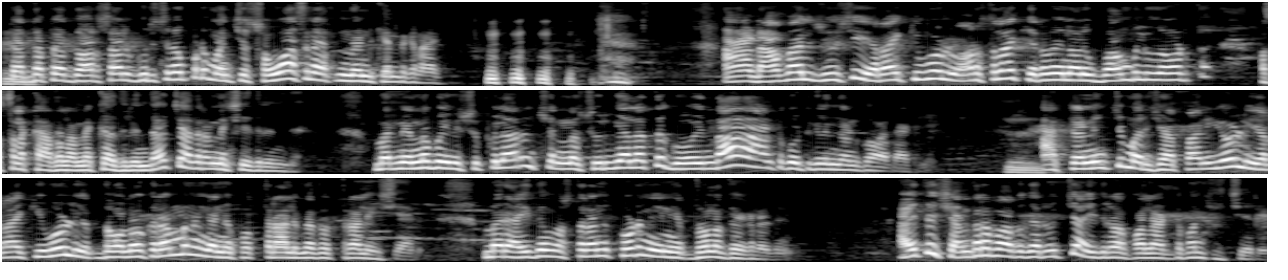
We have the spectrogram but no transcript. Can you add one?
పెద్ద పెద్ద వర్షాలు కురిసినప్పుడు మంచి సువాసన అవుతుందండి కిందకి నాకు. ఆ డాబాలు చూసి ఇరాకీ వాళ్ళు వరుసలాకి ఇరవై నాలుగు బాంబులు కొడితే అసలు కదలన్న కదిలిందా చెదరన్న చెదిరిందా? మరి నిన్న పోయిన శుక్రవారం చిన్న చురుగాలతో గోవిందా అంట కొట్టుకెళ్ళిందండి గోదాటిని ఉమ్. అక్కడి నుంచి మరి జపానీ వాళ్ళు ఇరాకీ వాళ్ళు యుద్ధంలోకి రమ్మని నన్ను ఉత్తరాల మీద ఉత్తరాలు వేసారు మరి ఐదో వస్త్రానికి కూడా నేను యుద్ధంలో దిగలేదండి. అయితే చంద్రబాబు గారు వచ్చి ఐదు రూపాయలు అడ్డమనికి ఇచ్చారు.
